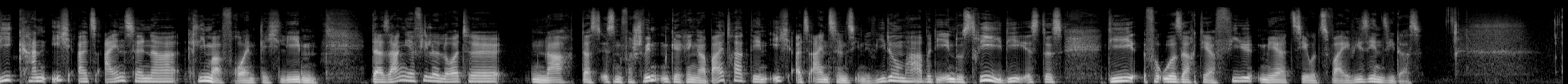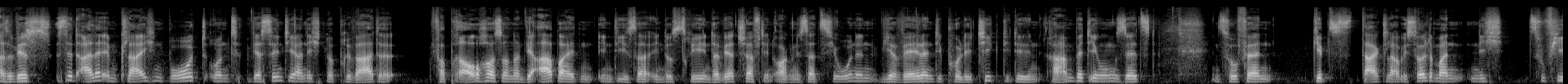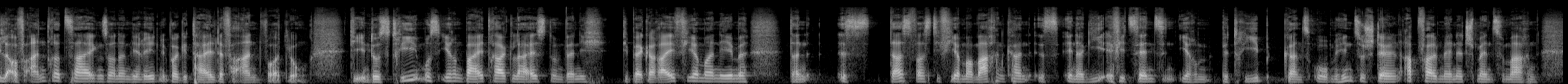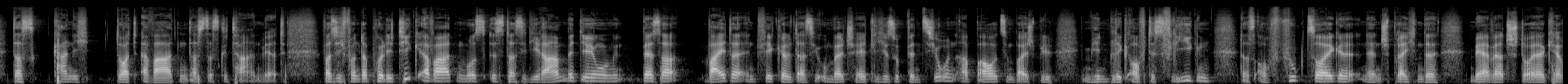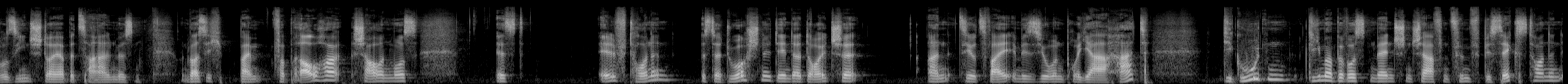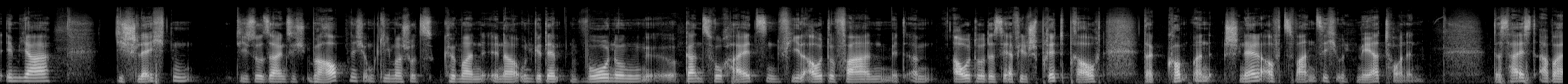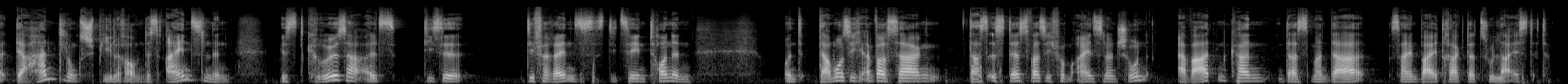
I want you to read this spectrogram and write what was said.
wie kann ich als Einzelner klimafreundlich leben? Da sagen ja viele Leute, nach, das ist ein verschwindend geringer Beitrag, den ich als einzelnes Individuum habe. Die Industrie, die ist es, die verursacht ja viel mehr CO2. Wie sehen Sie das? Also wir sind alle im gleichen Boot und wir sind ja nicht nur private Verbraucher, sondern wir arbeiten in dieser Industrie, in der Wirtschaft, in Organisationen. Wir wählen die Politik, die die Rahmenbedingungen setzt. Insofern gibt es da, glaube ich, sollte man nicht zu viel auf andere zeigen, sondern wir reden über geteilte Verantwortung. Die Industrie muss ihren Beitrag leisten und wenn ich die Bäckereifirma nehme, dann ist das, was die Firma machen kann, ist Energieeffizienz in ihrem Betrieb ganz oben hinzustellen, Abfallmanagement zu machen. Das kann ich dort erwarten, dass das getan wird. Was ich von der Politik erwarten muss, ist, dass sie die Rahmenbedingungen besser weiterentwickelt, dass sie umweltschädliche Subventionen abbaut, zum Beispiel im Hinblick auf das Fliegen, dass auch Flugzeuge eine entsprechende Mehrwertsteuer, Kerosinsteuer bezahlen müssen. Und was ich beim Verbraucher schauen muss, ist 11 Tonnen ist der Durchschnitt, den der Deutsche an CO2-Emissionen pro Jahr hat. Die guten, klimabewussten Menschen schaffen fünf bis sechs Tonnen im Jahr. Die schlechten die sozusagen sich überhaupt nicht um Klimaschutz kümmern, in einer ungedämmten Wohnung ganz hoch heizen, viel Auto fahren, mit einem Auto, das sehr viel Sprit braucht, da kommt man schnell auf 20 und mehr Tonnen. Das heißt aber, der Handlungsspielraum des Einzelnen ist größer als diese Differenz, die 10 Tonnen. Und da muss ich einfach sagen, das ist das, was ich vom Einzelnen schon erwarten kann, dass man da seinen Beitrag dazu leistet.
